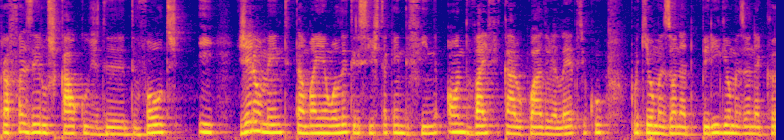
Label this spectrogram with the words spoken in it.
para fazer os cálculos de, de volts e geralmente também é o eletricista quem define onde vai ficar o quadro elétrico, porque é uma zona de perigo, é uma zona que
